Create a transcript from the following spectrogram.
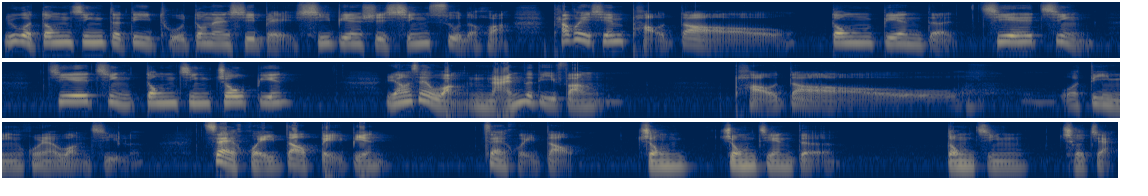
如果东京的地图东南西北，西边是新宿的话，他会先跑到东边的接近接近东京周边，然后再往南的地方跑到我地名忽然忘记了，再回到北边，再回到中中间的东京车站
